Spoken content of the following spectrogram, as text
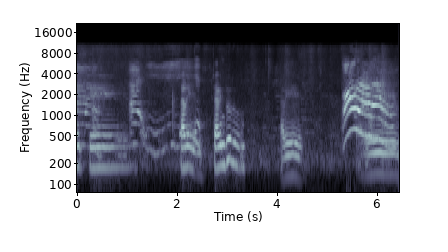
Titik. Salim, salim dulu. Salim. Salim.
